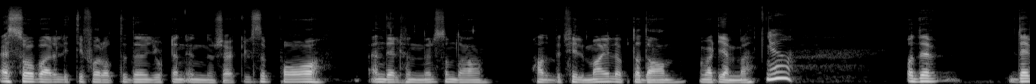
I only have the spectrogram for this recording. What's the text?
jeg så bare litt i forhold til det gjort en undersøkelse på en del hunder som da hadde blitt filma i løpet av dagen og vært hjemme. Ja. Og det det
